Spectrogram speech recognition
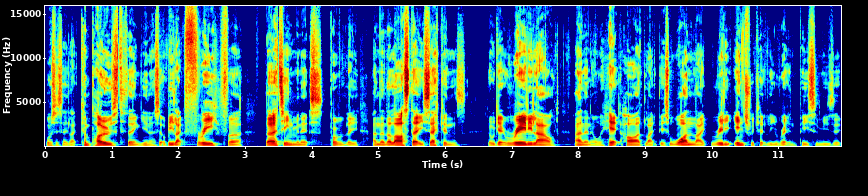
what should I say? Like composed thing you know so it'll be like free for 13 minutes probably and then the last 30 seconds it'll get really loud and then it will hit hard like this one like really intricately written piece of music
